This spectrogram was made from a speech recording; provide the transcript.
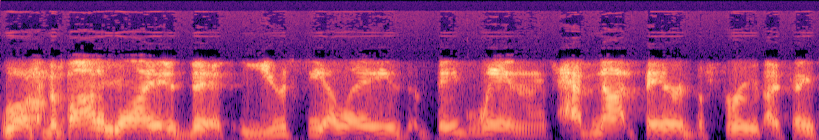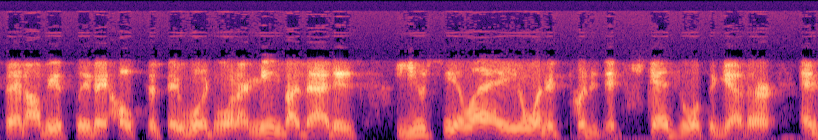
Look, the bottom line is this: UCLA's big wins have not bared the fruit. I think that obviously they hope that they would. And what I mean by that is UCLA, when it put its schedule together and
